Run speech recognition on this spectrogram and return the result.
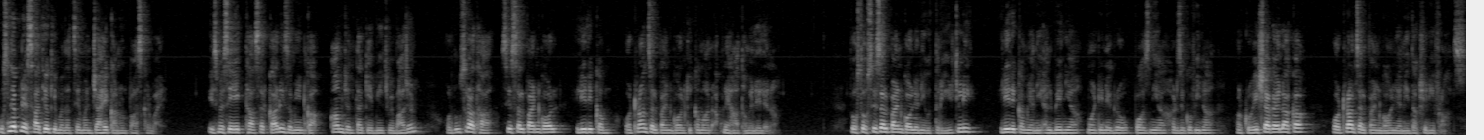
उसने अपने साथियों की मदद से मनचाहे कानून पास करवाए। इसमें से एक था सरकारी ज़मीन का आम जनता के बीच विभाजन और दूसरा था सिसल्पाइन गॉल, इलीरिकम और ट्रांसल्पाइन गॉल की कमान अपने हाथों में ले लेना। दोस्तों, सिसल्पाइन गॉल यानी उत्तरी इटली, इलीरिकम यानी अल्बेनिया, मॉन्टीनेग्रो पोजनिया हर्जेगोविना और क्रोएशिया का इलाका और ट्रांसल्पाइन गॉल यानी दक्षिणी फ्रांस।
